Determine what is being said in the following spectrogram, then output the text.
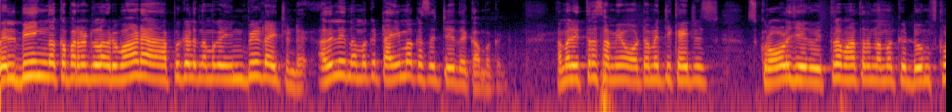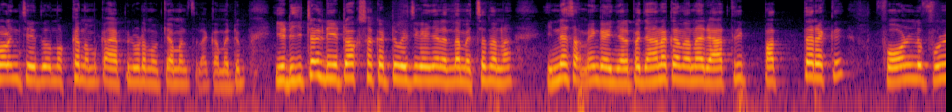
വെൽബീയിങ് എന്നൊക്കെ പറഞ്ഞിട്ടുള്ള ഒരുപാട് ആപ്പുകൾ നമുക്ക് ഇൻബിൽഡ് ആയിട്ടുണ്ട്. അതിൽ നമുക്ക് ടൈമൊക്കെ സെറ്റ് ചെയ്ത് വെക്കാൻ പറ്റും. നമ്മൾ ഇത്ര സമയം ഓട്ടോമാറ്റിക്കായിട്ട് സ്ക്രോൾ ചെയ്തു ഇത്ര മാത്രം നമുക്ക് ഡൂം സ്ക്രോളിങ് ചെയ്തു എന്നൊക്കെ നമുക്ക് ആപ്പിലൂടെ നോക്കിയാൽ മനസ്സിലാക്കാൻ പറ്റും. ഈ ഡിജിറ്റൽ ഡീടോക്സ് ഒക്കെ ഇട്ട് വെച്ച് കഴിഞ്ഞാൽ എന്താ മെച്ചം എന്ന് പറഞ്ഞാൽ ഇന്ന സമയം കഴിഞ്ഞാൽ ഇപ്പോൾ ഞാനൊക്കെ എന്ന് പറഞ്ഞാൽ രാത്രി പത്തരക്ക് ഫോണിൽ ഫുൾ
